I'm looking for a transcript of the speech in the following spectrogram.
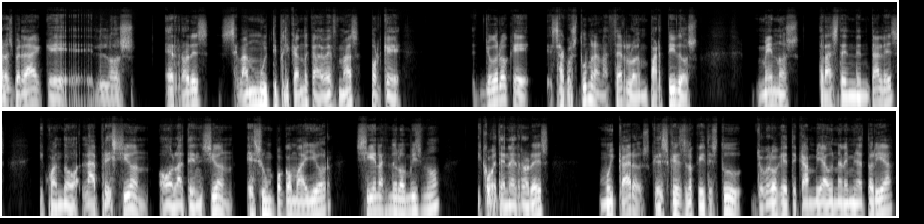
Pero es verdad que los errores se van multiplicando cada vez más porque yo creo que se acostumbran a hacerlo en partidos menos trascendentales y cuando la presión o la tensión es un poco mayor, siguen haciendo lo mismo y cometen errores muy caros, que es que es lo que dices tú. Yo creo que te cambia una eliminatoria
